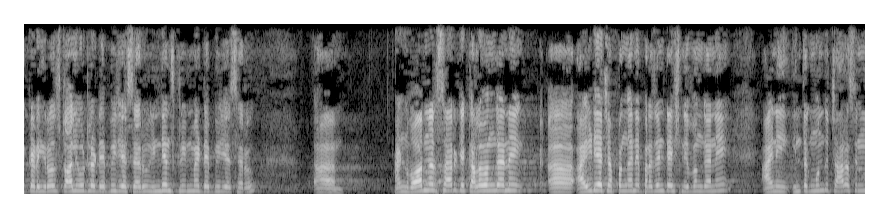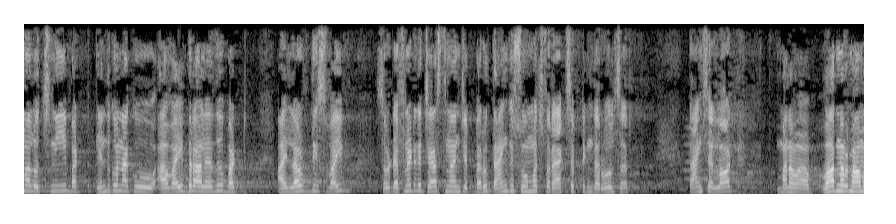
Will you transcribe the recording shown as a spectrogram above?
ఇక్కడ ఈరోజు టాలీవుడ్లో డెబ్యూ చేశారు ఇండియన్ స్క్రీన్ మీద డెబ్యూ చేశారు. అండ్ వార్నర్ సార్కి కలవంగానే ఐడియా చెప్పంగానే ప్రజెంటేషన్ ఇవ్వంగానే ఆయన ఇంతకుముందు చాలా సినిమాలు వచ్చినాయి బట్ ఎందుకో నాకు ఆ వైబ్ రాలేదు but I love this vibe so డెఫినెట్గా చేస్తున్నా అని చెప్పారు. Thank you so much for accepting the role sir thanks a lot మన వార్నర్ మామ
